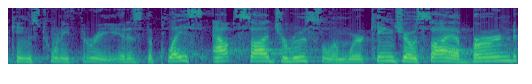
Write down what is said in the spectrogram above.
Kings 23. It is the place outside Jerusalem where King Josiah burned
